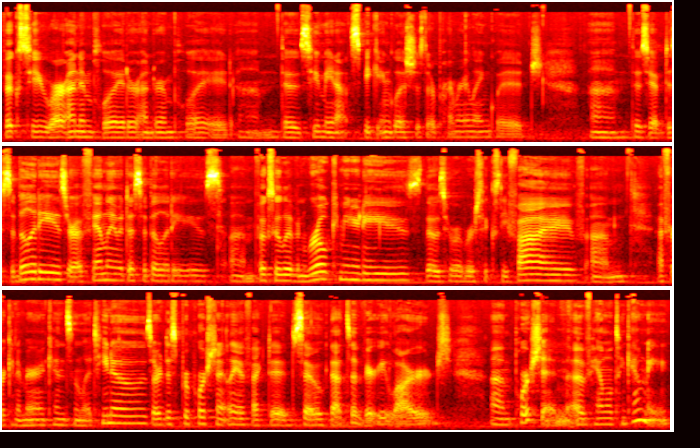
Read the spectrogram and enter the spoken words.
folks who are unemployed or underemployed, um, those who may not speak English as their primary language, um, those who have disabilities or have family with disabilities, um, folks who live in rural communities, those who are over 65, um, African Americans and Latinos are disproportionately affected. So that's a very large um, portion of Hamilton County.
